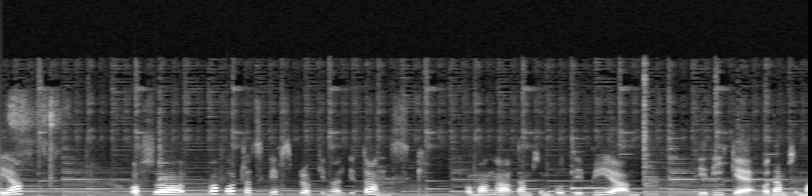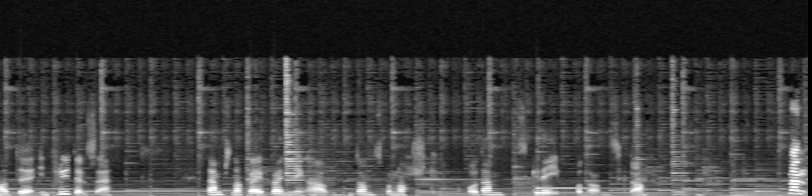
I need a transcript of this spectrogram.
Ja. Og så var fortsatt skriftspråket i Norge dansk. Og mange av dem som bodde i byene, de rike og dem som hadde innflytelse, de snakka i blanding av dansk og norsk. Og de skrev på dansk, da. Men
